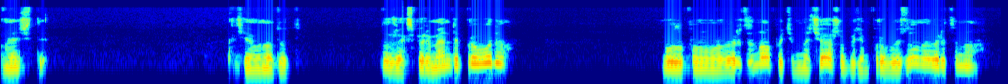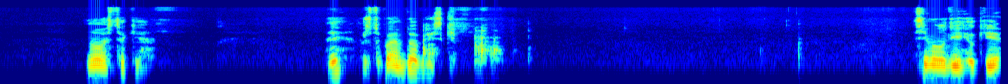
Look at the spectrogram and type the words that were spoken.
Бачите. Таке воно тут дуже експерименти проводив. Було, по-моєму, веретено, потім на чашу, потім пробую знову на веретено. Ну ось таке. І приступаємо до обрізки. Всі молоді гілки.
